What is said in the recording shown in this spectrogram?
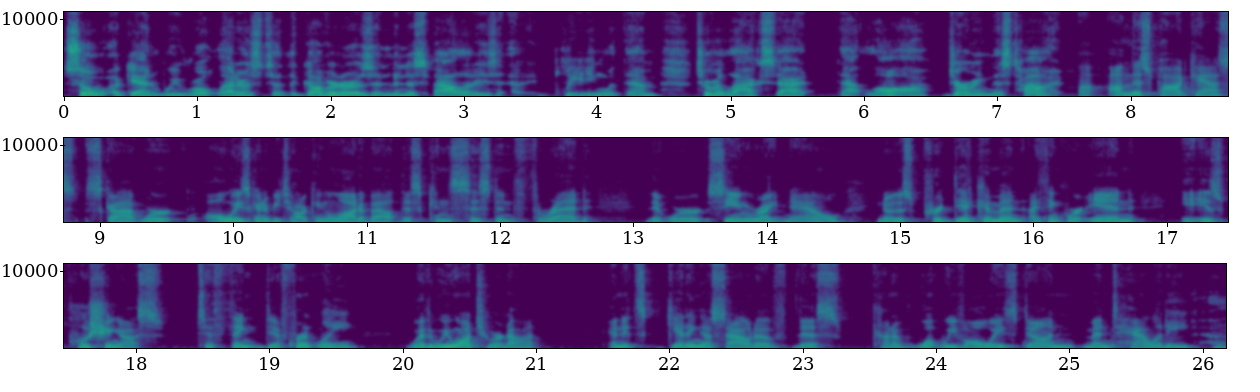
So again, we wrote letters to the governors and municipalities uh, pleading with them to relax that that law during this time. Uh, on this podcast, Scott, we're always going to be talking a lot about this consistent thread that we're seeing right now. You know, this predicament I think we're in is pushing us to think differently, whether we want to or not and it's getting us out of this kind of what we've always done mentality. Yeah.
